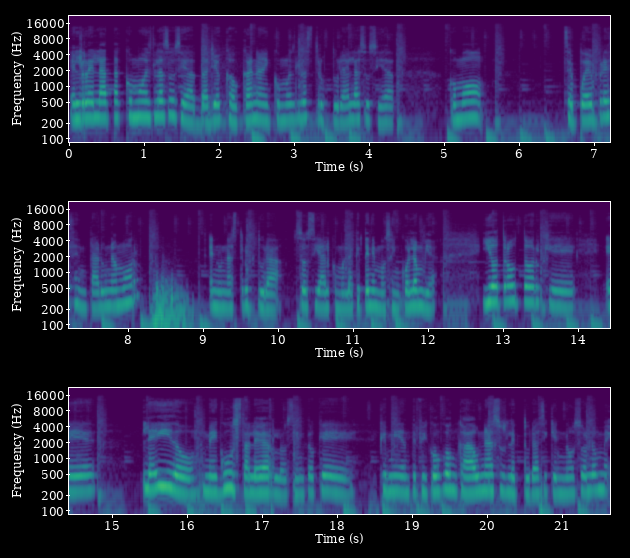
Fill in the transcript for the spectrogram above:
él relata cómo es la sociedad vallecaucana y cómo es la estructura de la sociedad, cómo se puede presentar un amor en una estructura social como la que tenemos en Colombia. Y otro autor que he leído, me gusta leerlo, siento que, que me identifico con cada una de sus lecturas y que no solo me,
